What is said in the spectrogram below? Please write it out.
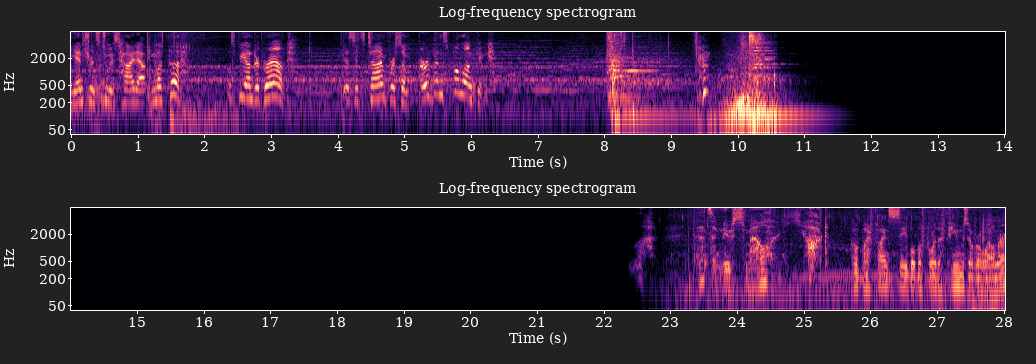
The entrance to his hideout must... Huh. Must be underground. Guess it's time for some urban spelunking. That's a new smell. Yuck. Hope I find Sable before the fumes overwhelm her.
